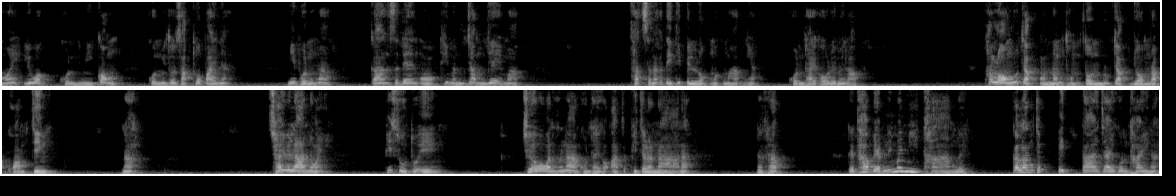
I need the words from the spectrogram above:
น้อย หรือว่าคนที่มีกล้อง คนมีโทรศัพท์ทั่วไปเนี่ยมีผลมากๆ การแสดงออกที่มันย่ำแย่มาก ทัศนคติที่เป็นลบมากๆเนี่ยคนไทยเขาเลยไม่รับ ถ้าลองรู้จักอ่อนน้อมถ่อมตนรู้จักยอมรับความจริงนะใช้เวลาหน่อยพิสูจน์ตัวเอง เชื่อว่าวันข้างหน้าคนไทยเขาอาจจะพิจารณานะนะครับ แต่ถ้าแบบนี้ไม่มีทางเลยกำลังจะปิดตายใจคนไทยนะ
